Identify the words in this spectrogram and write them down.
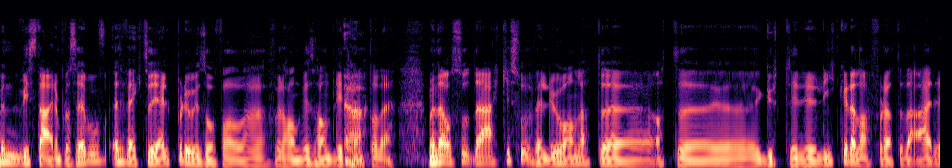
men hvis det er en placeboeffekt, så hjelper det jo i så fall eh, for han, hvis han blir tent av det. Men det er, også, det er ikke så veldig uvanlig at, eh, at eh, gutter liker det, da. For det er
